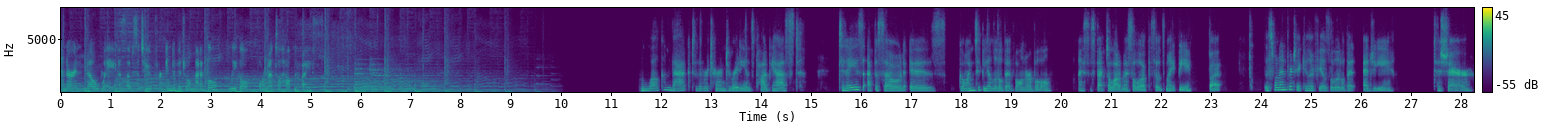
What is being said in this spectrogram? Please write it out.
and are in no way a substitute for individual medical, legal, or mental health advice. Welcome back to the Return to Radiance podcast. Today's episode is going to be a little bit vulnerable. I suspect a lot of my solo episodes might be, but this one in particular feels a little bit edgy to share.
